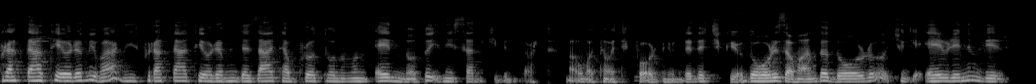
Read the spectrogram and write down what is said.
Fraktal teoremi var. Fraktal teoreminde zaten protonumun en nodu Nisan 2004. O matematik formülünde de çıkıyor. Doğru zamanda doğru. Çünkü evrenin bir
